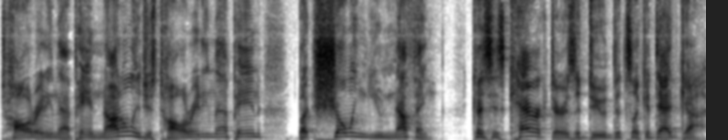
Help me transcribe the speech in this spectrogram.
tolerating that pain? Not only just tolerating that pain, but showing you nothing. Because his character is a dude that's like a dead guy.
